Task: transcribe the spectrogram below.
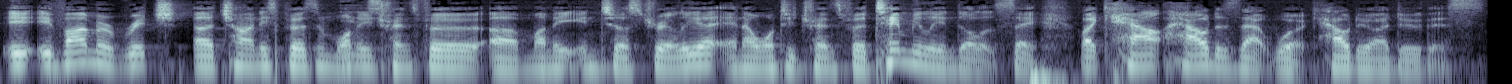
if I'm a rich uh, Chinese person wanting Yes. to transfer uh, money into Australia and I want to transfer ten million dollars, say, like how how does that work? How do I do this?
